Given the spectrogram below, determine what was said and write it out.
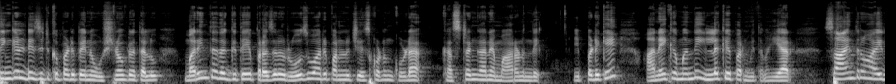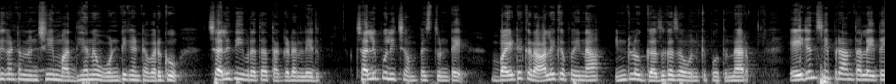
సింగిల్ డిజిట్కు పడిపోయిన ఉష్ణోగ్రతలు మరింత తగ్గితే ప్రజలు రోజువారీ పనులు చేసుకోవడం కూడా కష్టంగానే మారనుంది. ఇప్పటికే అనేక మంది ఇళ్ళకే పరిమితమయ్యారు. సాయంత్రం ఐదు గంటల నుంచి మధ్యాహ్నం ఒంటి గంట వరకు చలి తీవ్రత తగ్గడం లేదు. చలిపులి చంపేస్తుంటే బయటకు రాలేకపోయినా ఇంట్లో గజగజ వణికిపోతున్నారు. ఏజెన్సీ ప్రాంతాలైతే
